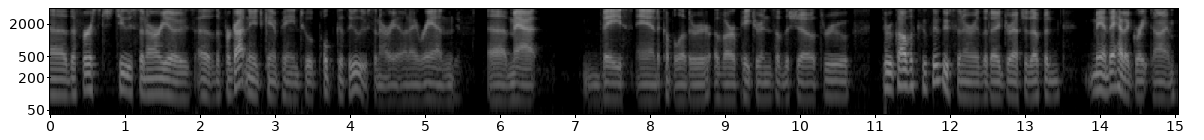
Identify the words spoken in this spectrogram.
uh, the first two scenarios of the Forgotten Age campaign to a Pulp Cthulhu scenario, and I ran uh, Matt, Vase, and a couple other of our patrons of the show through through Call of Cthulhu scenario that I drafted up, and man, they had a great time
